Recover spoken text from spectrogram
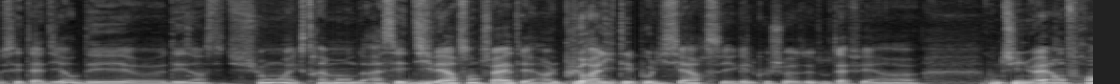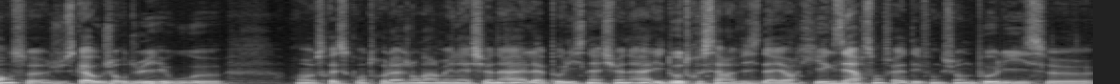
c'est-à-dire des, des, institutions extrêmement assez diverses, en fait. Et, la pluralité policière, c'est quelque chose de tout à fait continuel en France jusqu'à aujourd'hui, où ne serait-ce contre la gendarmerie nationale, la police nationale et d'autres services d'ailleurs qui exercent en fait des fonctions de police, euh,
